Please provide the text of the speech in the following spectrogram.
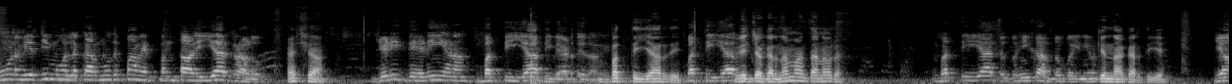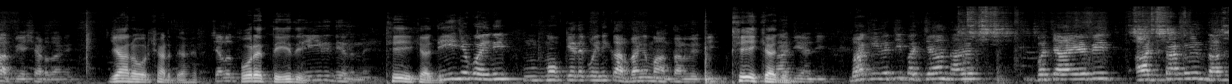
ਹੁਣ ਵੀਰ ਜੀ ਮੁੱਲ ਕਰਨ ਨੂੰ ਤੇ ਭਾਵੇਂ 45000 ਕਰਾ ਲਓ। ਅੱਛਾ। ਜਿਹੜੀ ਦੇਣੀ ਆ ਨਾ 32000 ਦੀ ਵੈਟ ਦੇ ਦਾਂਗੇ। 32000 ਦੀ। 32000 ਵਿੱਚੋਂ ਕਰਨਾ ਮਾਨਤਾ ਨਾ ਹੋਰ? 32000 ਚ ਤੁਸੀਂ ਕਰ ਦਿਓ ਕੋਈ ਨਹੀਂ ਹੁਣ। ਕਿੰਨਾ ਕਰਦੀ ਏ? 1000 ਰੁਪਏ ਛੱਡ ਦਾਂਗੇ। ਯਾਰ ਹੋਰ ਛੱਡ ਦਿਓ ਫਿਰ। ਚਲੋ ਪੂਰੇ 30 ਦੀ। 30 ਦੀ ਦੇ ਦਿੰਦੇ। ਠੀਕ ਹੈ ਜੀ। 30 ਚ ਕੋਈ ਨਹੀਂ ਮੌਕੇ ਤੇ ਕੋਈ ਨਹੀਂ ਕਰ ਦਾਂਗੇ ਮਾਨਤਾਨ ਵੀਰ ਜੀ। ਠੀਕ ਹੈ ਜੀ। ਹਾਂਜੀ ਹਾਂਜੀ। ਬਾਕੀ ਵੀਰ ਜੀ ਬੱਚਾ ਹੁੰਦਾ ਬਚਾਏ ਵੀ ਅੱਜ ਤੱਕ ਵੀ ਹੁੰਦਾ ਤੇ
